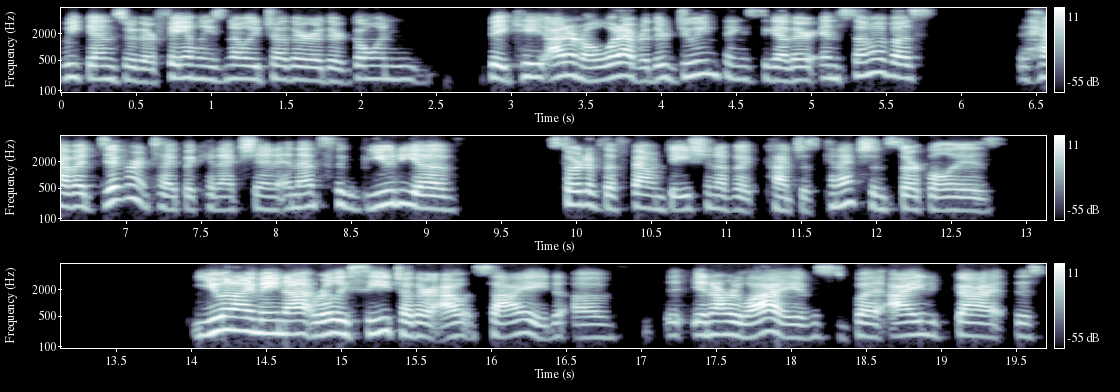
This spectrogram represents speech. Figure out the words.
weekends or their families know each other they're going vacation i don't know whatever they're doing things together and some of us have a different type of connection and that's the beauty of sort of the foundation of a conscious connection circle is you and I may not really see each other outside of in our lives but I've got this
